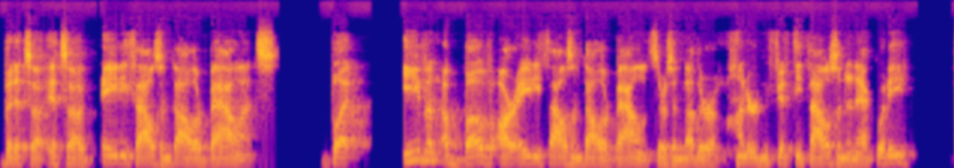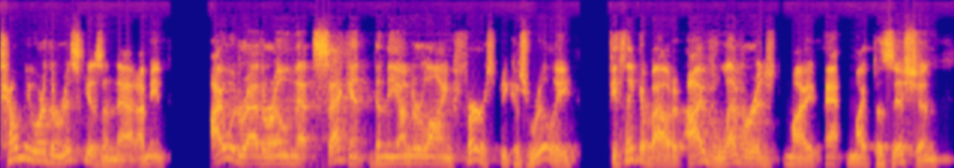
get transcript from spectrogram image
but it's a, it's a $80,000 balance, but even above our $80,000 balance, there's another 150,000 in equity. Tell me where the risk is in that. I mean, I would rather own that second than the underlying first because really, if you think about it, I've leveraged my my position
